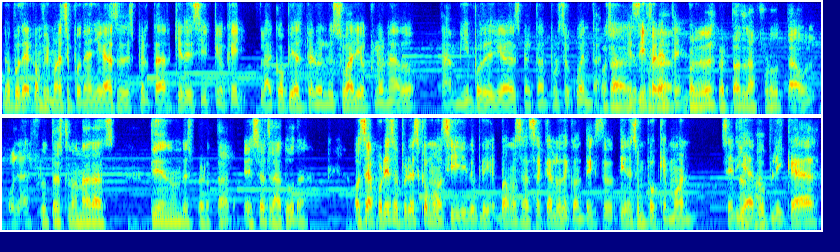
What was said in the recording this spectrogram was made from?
no podría confirmar si podrían llegar a su despertar, quiere decir que, ok, la copias, pero el usuario clonado también podría llegar a despertar por su cuenta. O sea, es diferente. ¿Podría despertar la fruta o, o las frutas clonadas tienen un despertar? Esa es la duda. O sea, por eso, pero es como si vamos a sacarlo de contexto. Tienes un Pokémon, sería Ajá. duplicar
